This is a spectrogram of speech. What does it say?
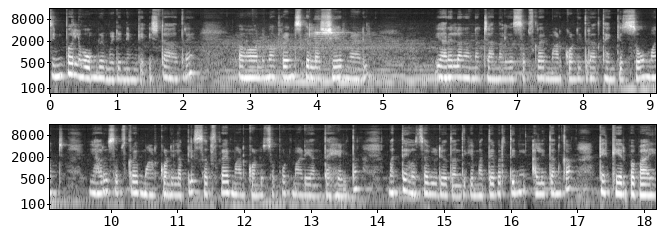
ಸಿಂಪಲ್ ಹೋಮ್ ರೆಮಿಡಿ ನಿಮಗೆ ಇಷ್ಟ ಆದರೆ ನಿಮ್ಮ ಫ್ರೆಂಡ್ಸ್ಗೆಲ್ಲ ಶೇರ್ ಮಾಡಿ. ಯಾರೆಲ್ಲ ನನ್ನ ಚಾನಲ್ಗೆ ಸಬ್ಸ್ಕ್ರೈಬ್ ಮಾಡ್ಕೊಂಡಿದ್ದೀರಾ ಥ್ಯಾಂಕ್ ಯು ಸೋ ಮಚ್ ಯಾರೂ ಸಬ್ಸ್ಕ್ರೈಬ್ ಮಾಡ್ಕೊಂಡಿಲ್ಲ ಪ್ಲೀಸ್ ಸಬ್ಸ್ಕ್ರೈಬ್ ಮಾಡಿಕೊಂಡು ಸಪೋರ್ಟ್ ಮಾಡಿ ಅಂತ ಹೇಳ್ತಾ ಮತ್ತೆ ಹೊಸ ವೀಡಿಯೋದೊಂದಿಗೆ ಮತ್ತೆ ಬರ್ತೀನಿ. ಅಲ್ಲಿ ತನಕ ಟೇಕ್ ಕೇರ್ ಬಾಯ್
